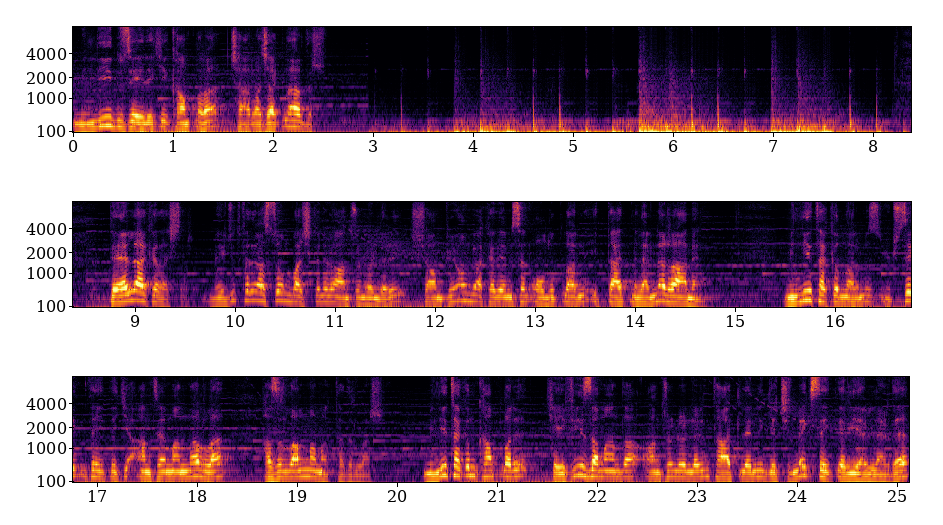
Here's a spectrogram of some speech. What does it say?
milli düzeydeki kamplara çağrılacaklardır. Değerli arkadaşlar, mevcut federasyon başkanı ve antrenörleri şampiyon ve akademisyen olduklarını iddia etmelerine rağmen milli takımlarımız yüksek nitelikteki antrenmanlarla hazırlanmamaktadırlar. Milli takım kampları keyfi zamanda antrenörlerin tatillerini geçirmek istedikleri yerlerde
